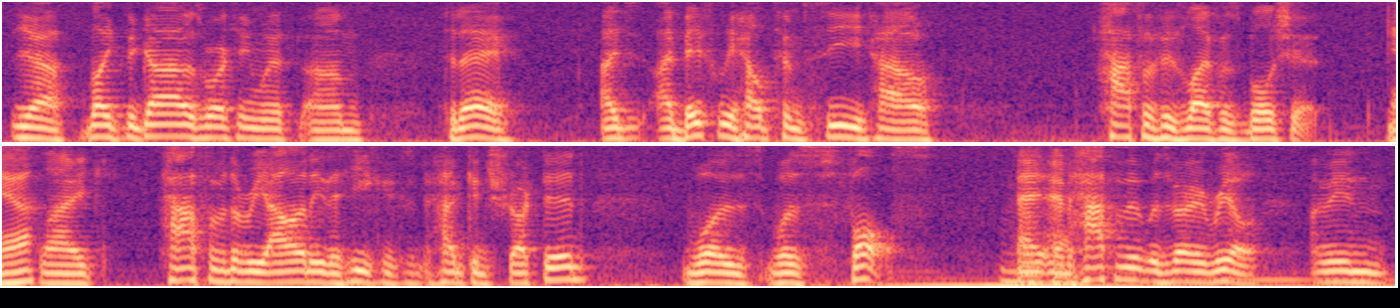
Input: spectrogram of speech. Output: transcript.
Yeah, like the guy I was working with um, today, I basically helped him see how half of his life was bullshit. yeah. Like half of the reality that he had constructed was was false and, and half of it was very real. I mean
